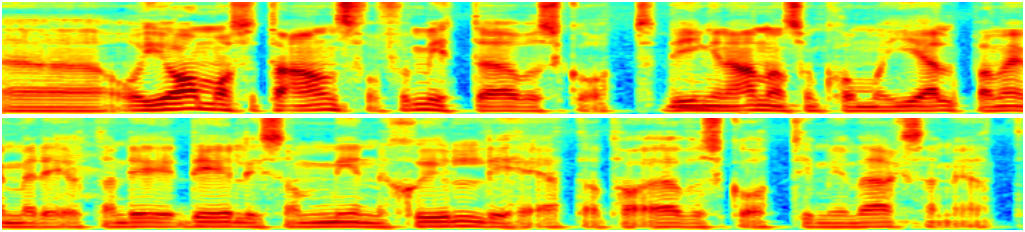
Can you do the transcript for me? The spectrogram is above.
Uh, och jag måste ta ansvar för mitt överskott. Det är ingen mm. annan som kommer att hjälpa mig med det utan det, det är liksom min skyldighet att ha överskott till min verksamhet.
